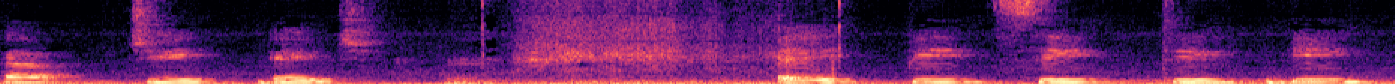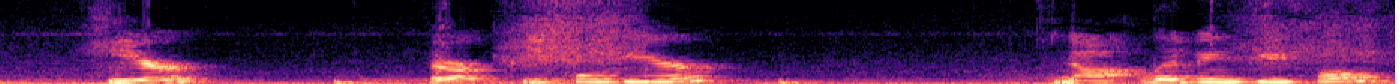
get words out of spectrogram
F G H A B C D E here. There are people here, not living people.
